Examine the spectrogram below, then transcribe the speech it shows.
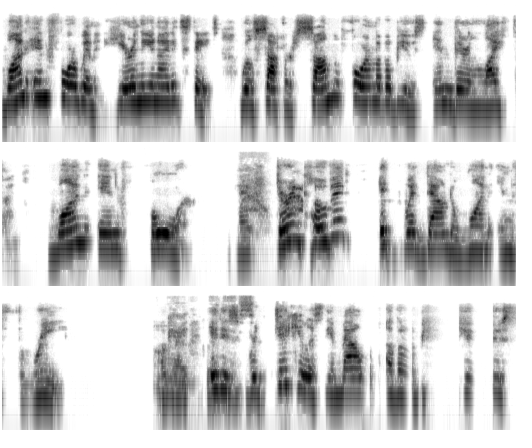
One in four women here in the United States will suffer some form of abuse in their lifetime. One in four. Okay. During COVID, it went down to one in three. Oh okay. Oh it is ridiculous the amount of abuse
